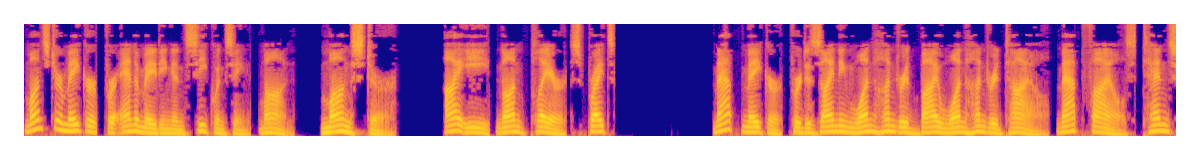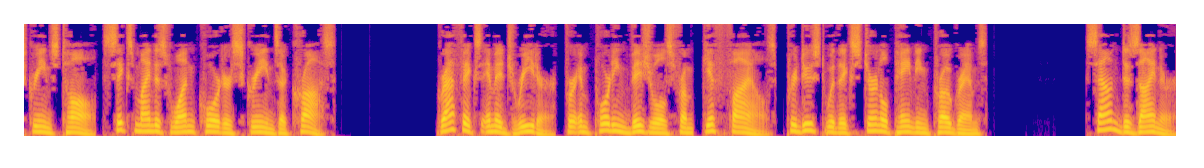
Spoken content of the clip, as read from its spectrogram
Monster Maker – for animating and sequencing, MON monster i.e., non-player sprites Map Maker for designing 100 by 100 tile map files, 10 screens tall, 6-1 quarter screens across. Graphics Image Reader for importing visuals from GIF files produced with external painting programs. Sound Designer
